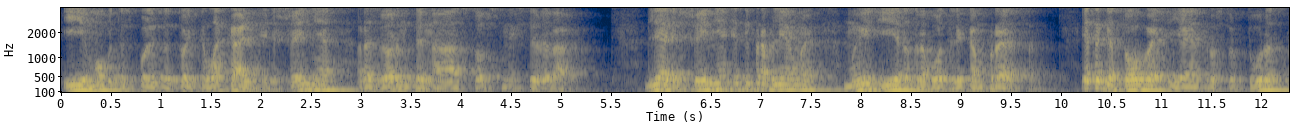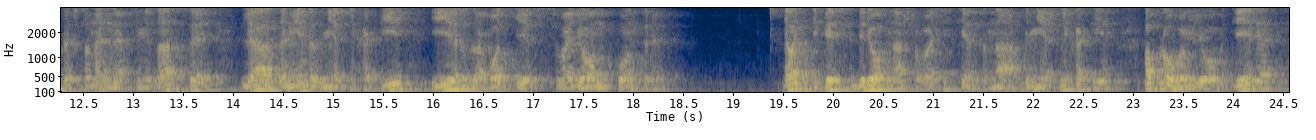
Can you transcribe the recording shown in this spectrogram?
и могут использовать только локальные решения, развернутые на собственных серверах. Для решения этой проблемы мы и разработали компрессор – это готовая AI-инфраструктура с профессиональной оптимизацией для замены внешних API и разработки в своем контуре. Давайте теперь соберем нашего ассистента на внешних API, попробуем его в деле,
